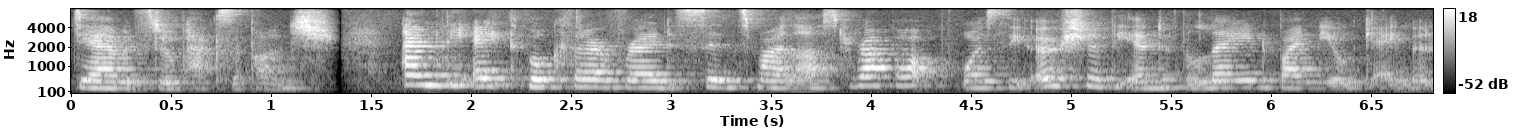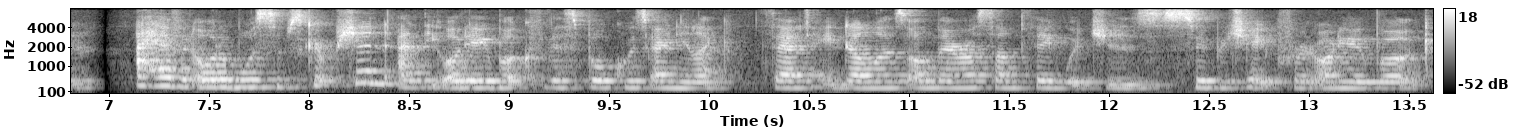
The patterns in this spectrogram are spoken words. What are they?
damn, it still packs a punch. And the eighth book that I've read since my last wrap up was The Ocean at the End of the Lane by Neil Gaiman. I have an Audible subscription and the audiobook for this book was only like $13 on there or something, which is super cheap for an audiobook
